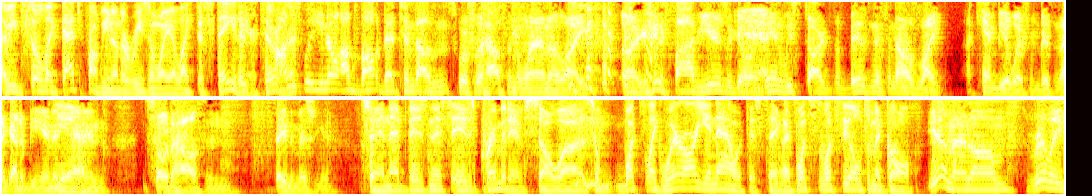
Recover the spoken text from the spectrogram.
I mean, so like that's probably another reason why you like to stay there It's- too. right? Honestly, you know, I bought that ten thousand square foot house in Atlanta like uh, five years ago, Yeah. and then we started the business, and I was like, I can't be away from business. I got to be in it, Yeah. and sold the house and stayed in Michigan. So, and that business is primitive. So, uh, so what's like? Where are you now with this thing? Like, what's what's the ultimate goal? Yeah, man. Um, really,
